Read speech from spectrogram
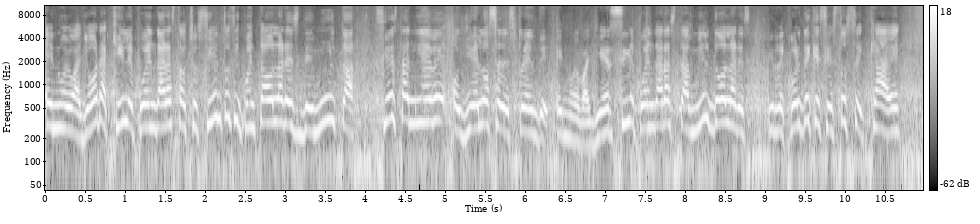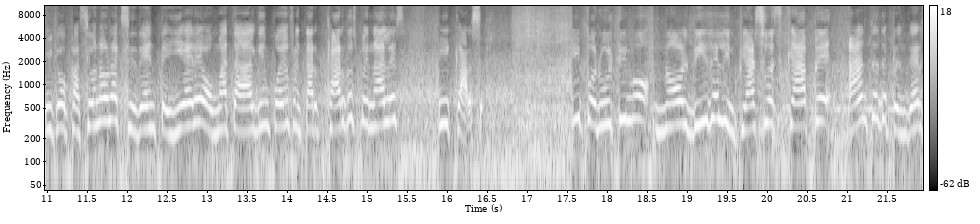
En Nueva York, aquí le pueden dar hasta 850 dólares de multa si esta nieve o hielo se desprende. En Nueva Jersey le pueden dar hasta mil dólares. Y recuerde que si esto se cae y que ocasiona un accidente, hiere o mata a alguien, puede enfrentar cargos penales y cárcel. Por último, no olvide limpiar su escape antes de prender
